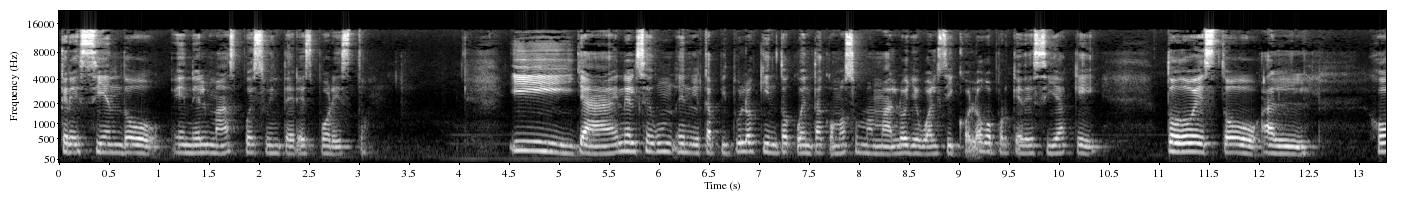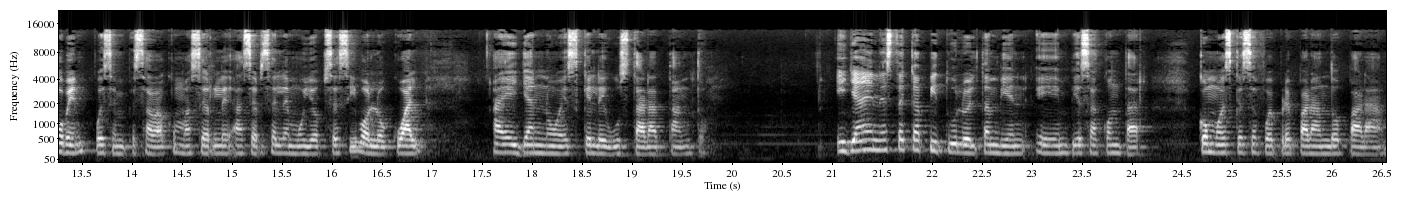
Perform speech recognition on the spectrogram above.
creciendo en él más pues su interés por esto. Y ya en el, segundo, en el capítulo quinto cuenta cómo su mamá lo llevó al psicólogo porque decía que todo esto al joven pues empezaba como a hacerle, hacérsele muy obsesivo, lo cual a ella no es que le gustara tanto. Y ya en este capítulo él también eh, empieza a contar cómo es que se fue preparando para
